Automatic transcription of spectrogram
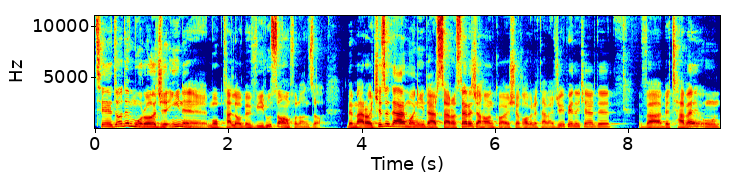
تعداد مراجعین مبتلا به ویروس آنفولانزا به مراکز درمانی در سراسر جهان کاهش قابل توجهی پیدا کرده و به طبع اون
